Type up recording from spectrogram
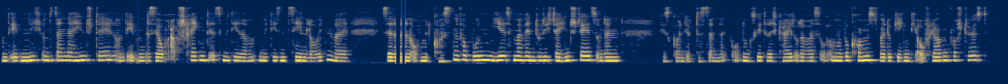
und eben nicht uns dann dahinstellen und eben das ja auch abschreckend ist mit dieser, mit diesen zehn Leuten, weil es ja dann auch mit Kosten verbunden, jedes Mal, wenn du dich da hinstellst und dann, ich weiß gar nicht, ob das dann eine Ordnungswidrigkeit oder was auch immer bekommst, weil du gegen die Auflagen verstößt,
